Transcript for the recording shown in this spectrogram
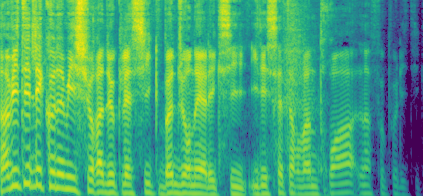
Invité de l'économie sur Radio Classique. Bonne journée Alexis. Il est 7h23, l'info politique.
